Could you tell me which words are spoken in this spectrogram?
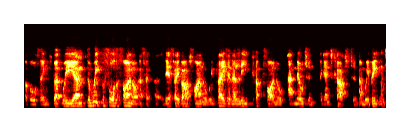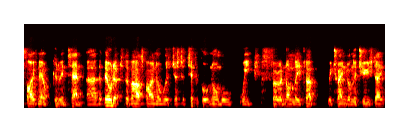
of all things. But we um, the week before the final, the FA Vase final, we played in a League Cup final at Milton against Carterton, and we beat them five 0 Could have been ten. Uh, the build up to the Vase final was just a typical normal week for a non-league club. We trained on the Tuesday.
